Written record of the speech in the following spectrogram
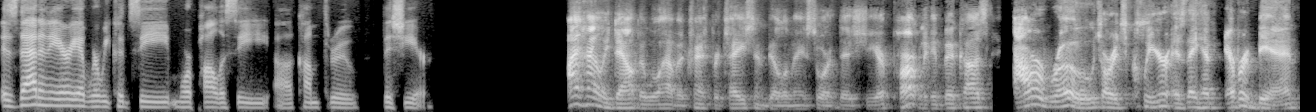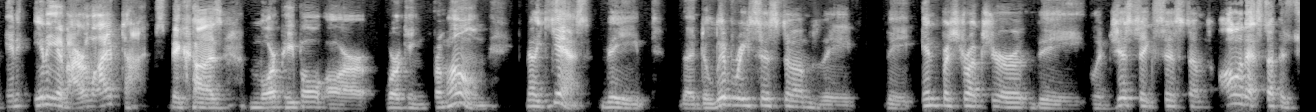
Is that an area where we could see more policy uh, come through this year? I highly doubt that we'll have a transportation bill of any sort this year, partly because our roads are as clear as they have ever been in any of our lifetimes because more people are working from home. Now, yes, the the delivery systems, the the infrastructure, the logistics systems, all of that stuff is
